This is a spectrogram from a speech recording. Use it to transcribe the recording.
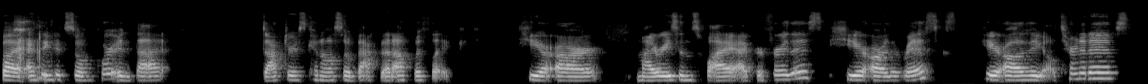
but i think it's so important that doctors can also back that up with like here are my reasons why i prefer this here are the risks here are the alternatives.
